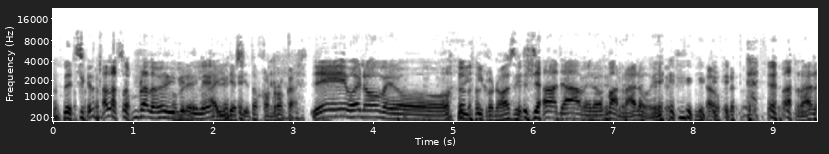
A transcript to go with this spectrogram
El desierto a la sombra lo veo Hombre, difícil, ¿eh? hay desiertos con rocas. Sí, bueno, pero... Y, y con oasis. Ya, ya, pero es más raro, ¿eh? Ya, bueno. Es más raro.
